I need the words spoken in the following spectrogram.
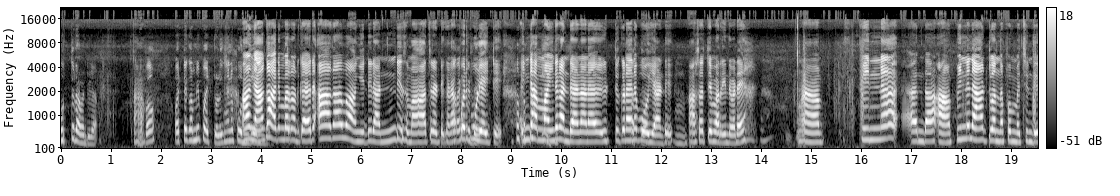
മുത്തിടാൻ പറ്റൂല. അപ്പൊ ഒറ്റ കമ്പി പറ്റുള്ളൂ. ഇങ്ങനെ ആ ഞാൻ കാര്യം പറഞ്ഞു ആകെ വാങ്ങിയിട്ട് രണ്ട് ദിവസം മാത്രം ഇട്ടിക്കണം. അപ്പൊ ഒരു പുളിയായിട്ട്. എന്റെ അമ്മായിന്റെ കണ്ടാണ് ഇട്ടിക്കണേനെ പോയാണ്ട്. ആ സത്യം പറയണ്ട ഇവിടെ. ആ, പിന്നെ എന്താ? ആ പിന്നെ ഞാൻ ഇട്ട് വന്നപ്പോ ഉമ്മച്ചുണ്ട്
